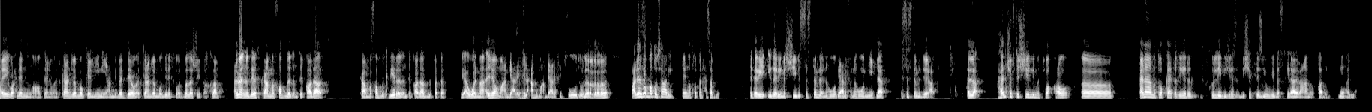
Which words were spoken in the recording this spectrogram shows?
هي وحده من النقاط يعني وقت كان جنبه كيليني عم ببدع وقت كان جنبه دي ليخت وقت بلش يتأقلم. علما إنه دي ليخت كان مصب للانتقادات كان مصب كبير للانتقادات بالفترة بأول ما اجى وما عم بيعرف يلعب وما عم بيعرف يفوت بعدين زبطوا ساري. هي نقطة بتنحسب له. قدر يقدر يمشيه بال system لأنه هو بيعرف إنه هو منيح لل system اللي بده يلعب فيه. هلأ هل شفت الشيء اللي متوقعه؟ آه أنا متوقع تغيير كلي بشكل اليوفي بس خلال العام القادم مو هلأ.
